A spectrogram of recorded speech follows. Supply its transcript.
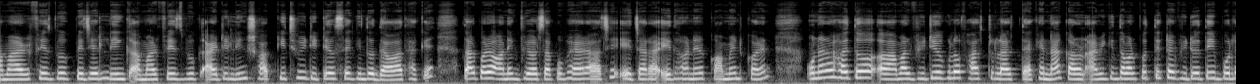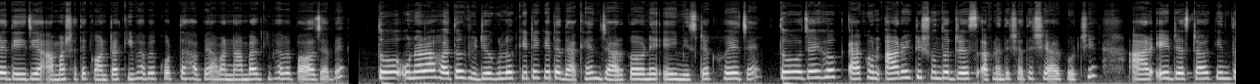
আমার ফেসবুক পেজের লিঙ্ক আমার ফেসবুক আইডি লিঙ্ক সব কিছুই ডিটেলসে কিন্তু দেওয়া থাকে। তারপরে অনেক ভিউয়ার্স আপু ভাইয়ারা আছে, এ যারা এই ধরনের কমেন্ট করেন ওনারা হয়তো আমার ভিডিওগুলো ফার্স্ট টু লাস্ট দেখেন না, কারণ আমি কিন্তু আমার প্রত্যেকটা ভিডিওতেই বলে দিই যে আমার সাথে কন্ট্যাক্ট কীভাবে করতে হবে, আমার নাম্বার কীভাবে পাওয়া যাবে। তো ওনারা হয়তো ভিডিওগুলো কেটে কেটে দেখেন, যার কারণে এই মিস্টেক হয়ে যায়। তো যাই হোক, এখন আরও একটি সুন্দর ড্রেস আপনাদের সাথে শেয়ার করছি। আর এই ড্রেসটাও কিন্তু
